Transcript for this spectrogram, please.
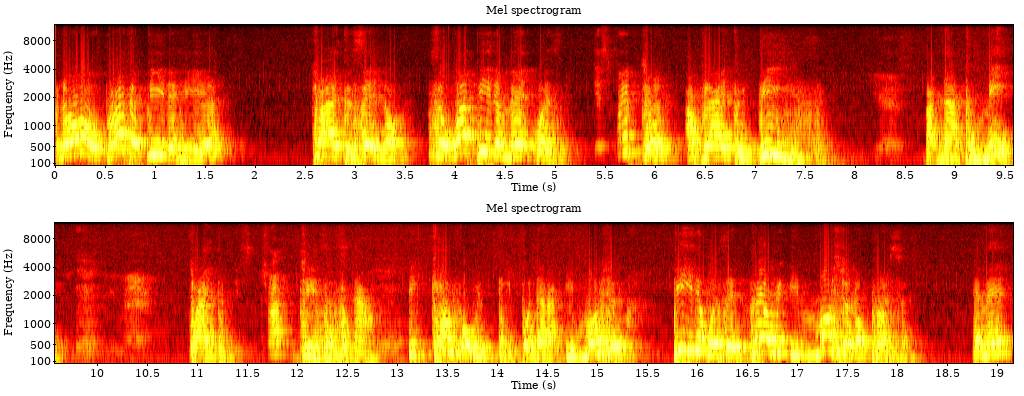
No, brother Peter here tried to say no. So what Peter meant was the scripture applied to these, but not to me. Trying to distract Jesus now. Be careful with people that are emotional. Peter was a very emotional person. Amen.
